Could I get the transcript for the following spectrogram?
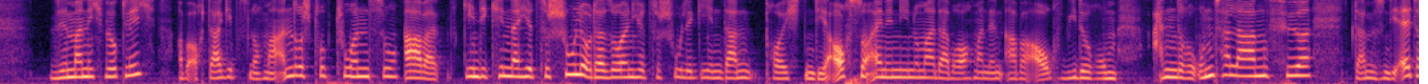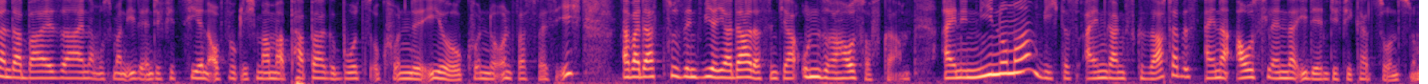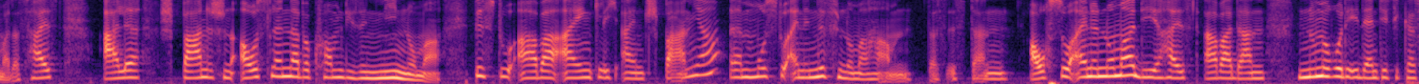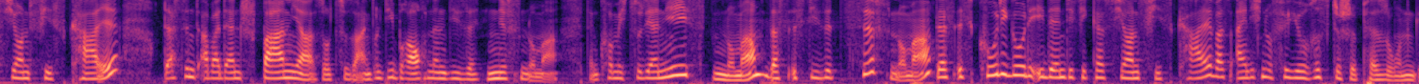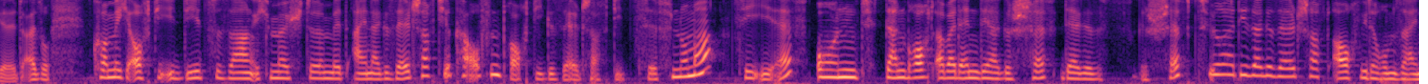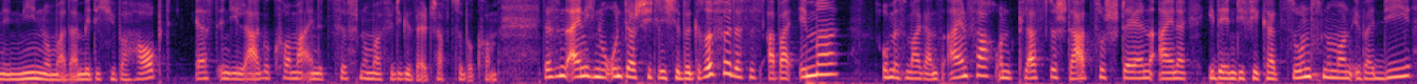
Will man nicht wirklich, aber auch da gibt es nochmal andere Strukturen zu. Aber gehen die Kinder hier zur Schule oder sollen hier zur Schule gehen, dann bräuchten die auch so eine NIE-Nummer. Da braucht man dann aber auch wiederum andere Unterlagen für. Da müssen die Eltern dabei sein, da muss man identifizieren, ob wirklich Mama, Papa, Geburtsurkunde, Eheurkunde und was weiß ich. Aber dazu sind wir ja da, das sind ja unsere Hausaufgaben. Eine NIE-Nummer, wie ich das eingangs gesagt habe, ist eine Ausländeridentifikationsnummer. Das heißt, alle spanischen Ausländer bekommen diese NIN-Nummer. Bist du aber eigentlich ein Spanier, äh, musst du eine NIF-Nummer haben. Das ist dann auch so eine Nummer, die heißt aber dann Numero de Identificación Fiscal. Das sind aber dann Spanier sozusagen und die brauchen dann diese NIF-Nummer. Dann komme ich zu der nächsten Nummer. Das ist diese CIF-Nummer. Das ist Código de Identificación Fiscal, was eigentlich nur für juristische Personen gilt. Also komme ich auf die Idee zu sagen, ich möchte mit einer Gesellschaft hier kaufen, braucht die Gesellschaft die CIF-Nummer, CIF. Und dann braucht aber dann der Geschäft, der Geschäftsführer dieser Gesellschaft auch wiederum seine NIN-Nummer, damit ich überhaupt erst in die Lage komme, eine ZIF-Nummer für die Gesellschaft zu bekommen. Das sind eigentlich nur unterschiedliche Begriffe, das ist aber immer um es mal ganz einfach und plastisch darzustellen, eine Identifikationsnummer und über die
